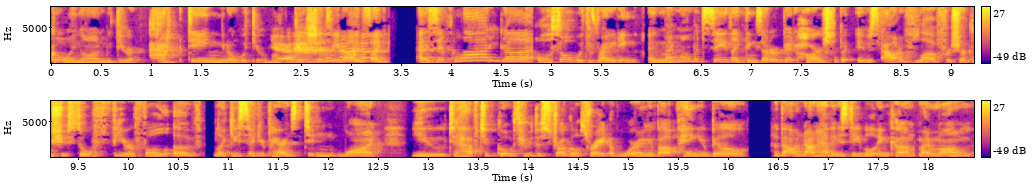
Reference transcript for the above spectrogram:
going on with your acting, you know, with your yeah. auditions. You know, it's like, as if la di da. Also with writing. And my mom would say like things that are a bit harsh, but it was out of love for sure. She was so fearful of, like you said, your parents didn't want you to have to go through the struggles, right? Of worrying about paying your bill, about not having a stable income. My mom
